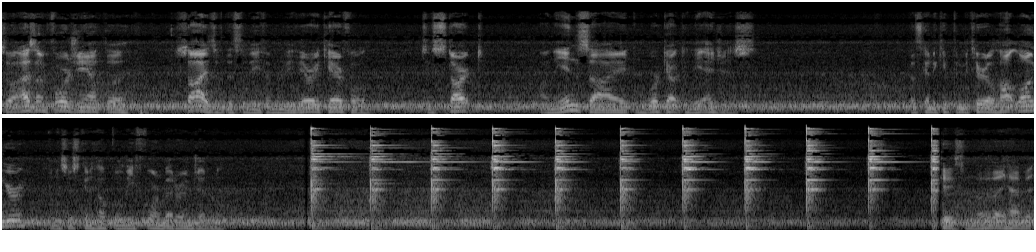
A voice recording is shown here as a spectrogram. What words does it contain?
So as I'm forging out the sides of this leaf, I'm going to be very careful to start on the inside and work out to the edges. That's going to keep the material hot longer, and it's just going to help the leaf form better in general. Okay, so now that I have it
